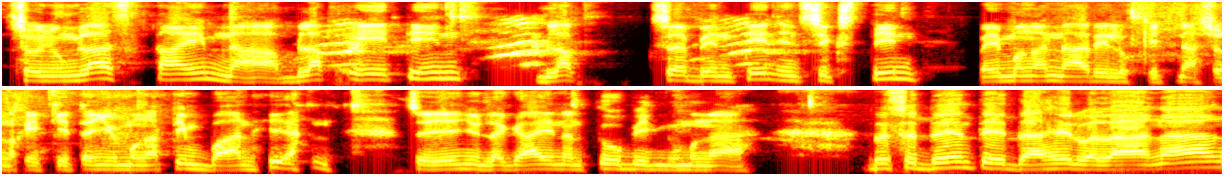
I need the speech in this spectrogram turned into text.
So yung last time na Block 18, Block 17, and 16, may mga na-relocate na. So nakikita yung mga timba na yan. So yan yung lagayan ng tubig ng mga residente dahil wala ngang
